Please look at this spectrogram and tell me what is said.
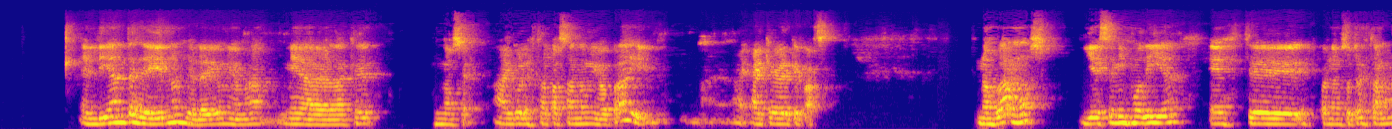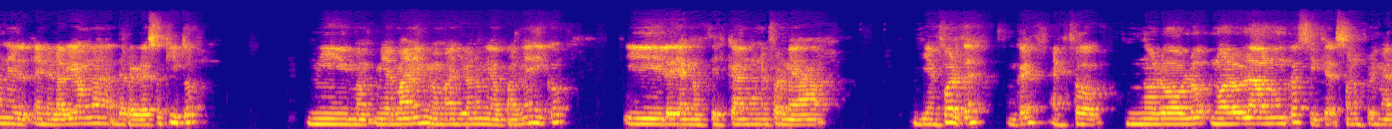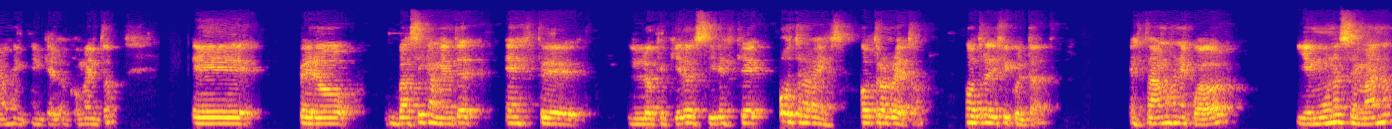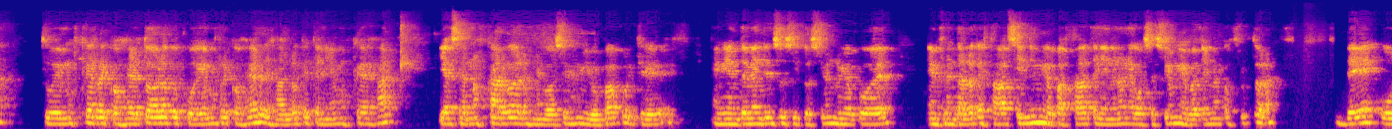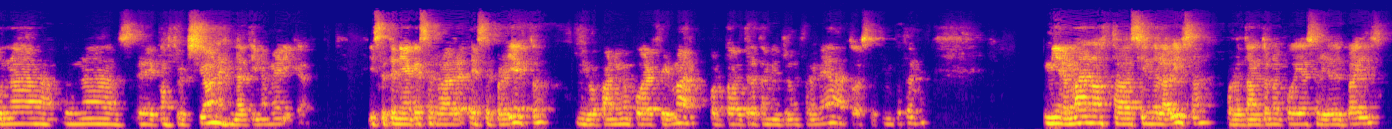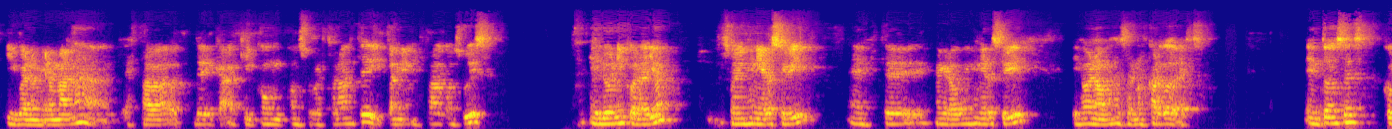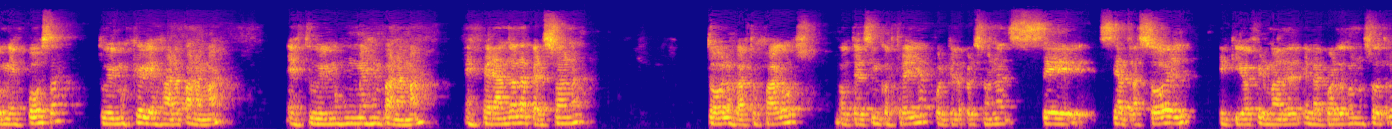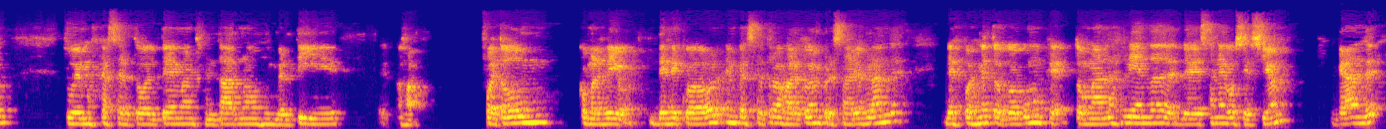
el día antes de irnos, yo le digo a mi mamá, mira, la verdad que, no sé, algo le está pasando a mi papá y hay, que ver qué pasa. Nos vamos y ese mismo día, este, cuando nosotros estamos en el, en el avión de regreso a Quito, mi, mi hermana y mi mamá llevan a mi papá al médico y le diagnostican una enfermedad bien fuerte, ¿okay? Esto no lo, hablo, no lo he hablado nunca, así que son los primeros en, que lo comento. Eh, pero básicamente este, lo que quiero decir es que otra vez, otro reto, otra dificultad. Estábamos en Ecuador y en una semana tuvimos que recoger todo lo que podíamos recoger, dejar lo que teníamos que dejar y hacernos cargo de los negocios de mi papá porque evidentemente en su situación no iba a poder enfrentar lo que estaba haciendo y mi papá estaba teniendo una negociación, mi papá tenía una constructora, de una, unas eh, construcciones en Latinoamérica. Y se tenía que cerrar ese proyecto. Mi papá no me podía firmar por todo el tratamiento de la enfermedad, todo ese tiempo. Mi hermano estaba haciendo la visa, por lo tanto no podía salir del país. Y bueno, mi hermana estaba dedicada aquí con, con su restaurante y también estaba con su visa. El único era yo. Soy ingeniero civil, este, me gradué de ingeniero civil Dije, bueno, vamos a hacernos cargo de esto. Entonces, con mi esposa tuvimos que viajar a Panamá. Estuvimos un mes en Panamá esperando a la persona, todos los gastos pagos, hotel cinco estrellas, porque la persona se, se atrasó, él, el que iba a firmar el, acuerdo con nosotros. Tuvimos que hacer todo el tema, enfrentarnos, invertir. Eh, o sea, fue todo un, como les digo, desde Ecuador empecé a trabajar con empresarios grandes Después me tocó como que tomar las riendas de, esa negociación grande.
